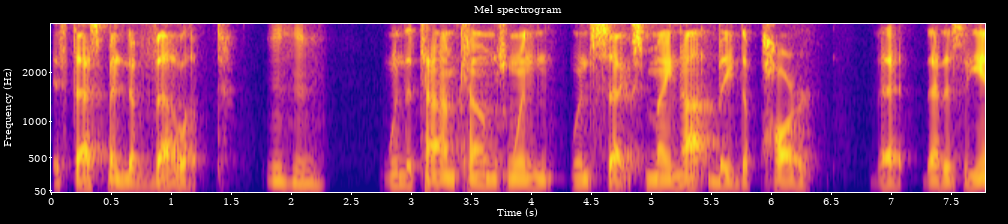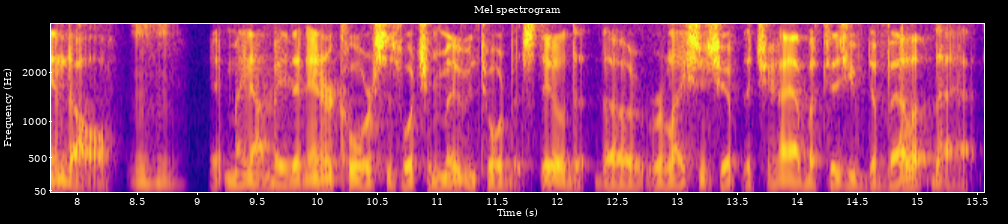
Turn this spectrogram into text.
if that's been developed, Mm-hmm. when the time comes when when sex may not be the part that that is the end all. Mm-hmm. It may not be that intercourse is what you're moving toward, but still the, the relationship that you have because you've developed that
